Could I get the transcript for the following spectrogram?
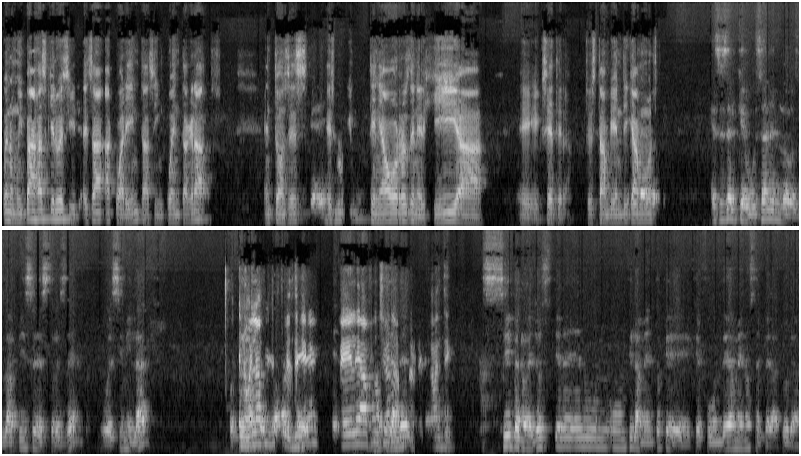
Bueno, muy bajas quiero decir, es a, 40, 50 grados. Entonces, eso tiene ahorros de energía, eh, etcétera. Entonces, también, digamos... ¿Ese es el que usan en los lápices 3D? ¿O es similar? no, en lápices 3D, PLA funciona perfectamente. Sí, pero ellos tienen un, un filamento que, que, funde a menos temperatura,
